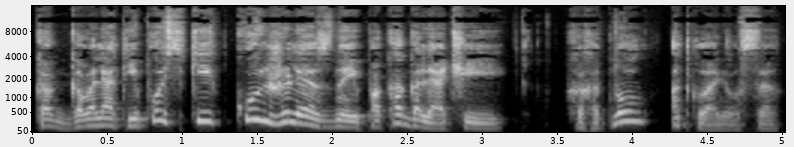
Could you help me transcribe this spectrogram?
Как говорят японские, куй железный, пока голячий» хохотнул, откланялся.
